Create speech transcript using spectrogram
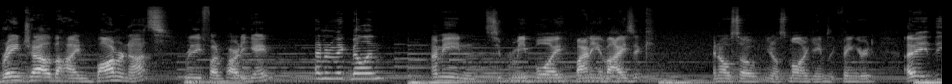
brainchild behind Bombernauts, really fun party game. Edmund McMillan, I mean, Super Meat Boy, Binding of Isaac, and also, you know, smaller games like Fingered. I mean, the,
